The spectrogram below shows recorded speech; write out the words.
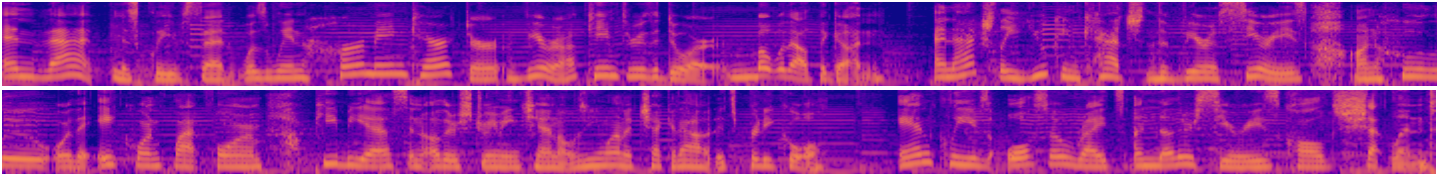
and that, Miss Cleeves said, was when her main character, Vera, came through the door, but without the gun. And actually, you can catch the Vera series on Hulu or the Acorn platform, PBS, and other streaming channels. You want to check it out, it's pretty cool. Ann Cleeves also writes another series called Shetland,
